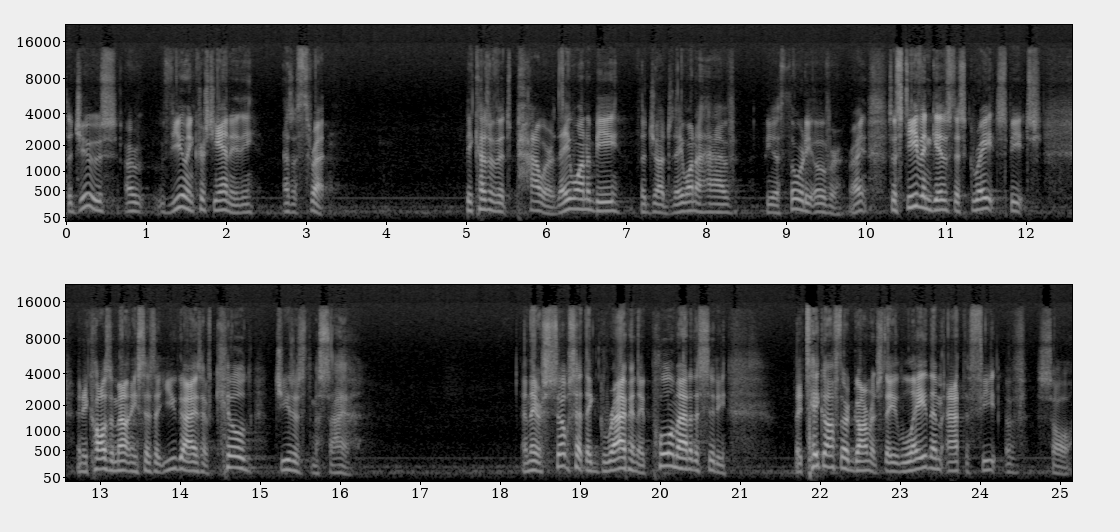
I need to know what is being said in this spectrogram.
the Jews are viewing Christianity as a threat because of its power. They want to be the judge, they want to have the authority over, right? So Stephen gives this great speech, and he calls them out and he says that you guys have killed Jesus the Messiah. And they are so upset, they grab him, they pull him out of the city, they take off their garments, they lay them at the feet of Saul.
